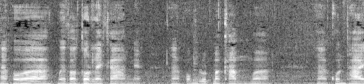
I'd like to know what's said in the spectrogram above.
อ่าเพราะว่าเมื่อตอนต้นรายการเนี่ยอ่าผมหลุดมาคำว่าอ่าคนไทย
